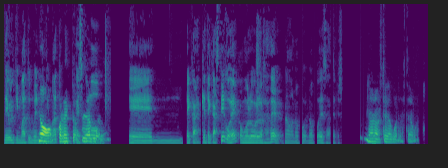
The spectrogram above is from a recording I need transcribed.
de ultimátum en No, ultimátum. correcto, Es como, eh, te que te castigo, ¿eh? Como lo vuelvas a hacer. No, no, no puedes hacer eso. No, no, estoy de acuerdo, estoy de acuerdo.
